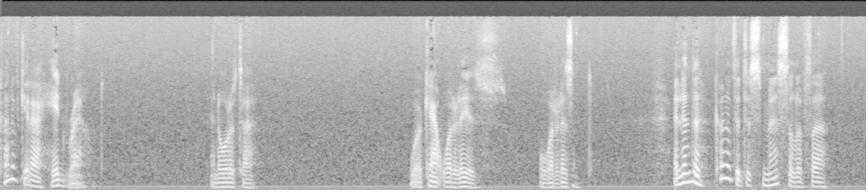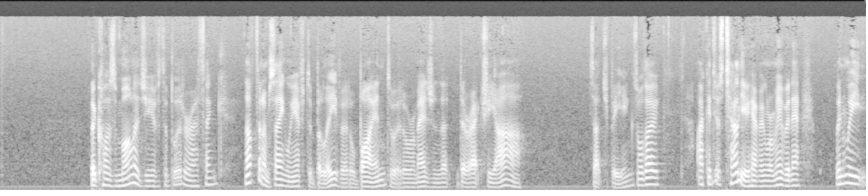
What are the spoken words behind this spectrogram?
kind of get our head round in order to work out what it is or what it isn't. And then the kind of the dismissal of the the cosmology of the Buddha, I think. Not that I'm saying we have to believe it or buy into it or imagine that there actually are such beings, although I can just tell you, having remembered now, when we,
